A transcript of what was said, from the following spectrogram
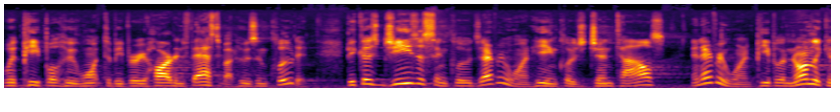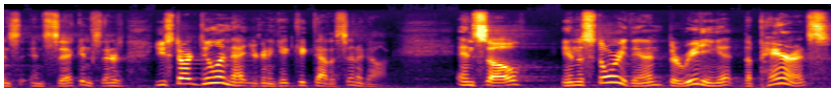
with people who want to be very hard and fast about who's included. Because Jesus includes everyone. He includes Gentiles and everyone. People are normally cons- and sick and sinners. You start doing that, you're going to get kicked out of the synagogue. And so, in the story, then, they're reading it. The parents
